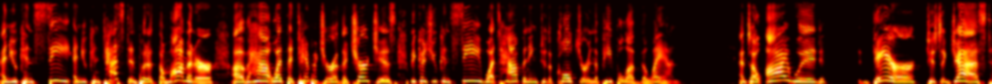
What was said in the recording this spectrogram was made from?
and you can see and you can test and put a thermometer of how what the temperature of the church is because you can see what's happening to the culture and the people of the land. And so I would dare to suggest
